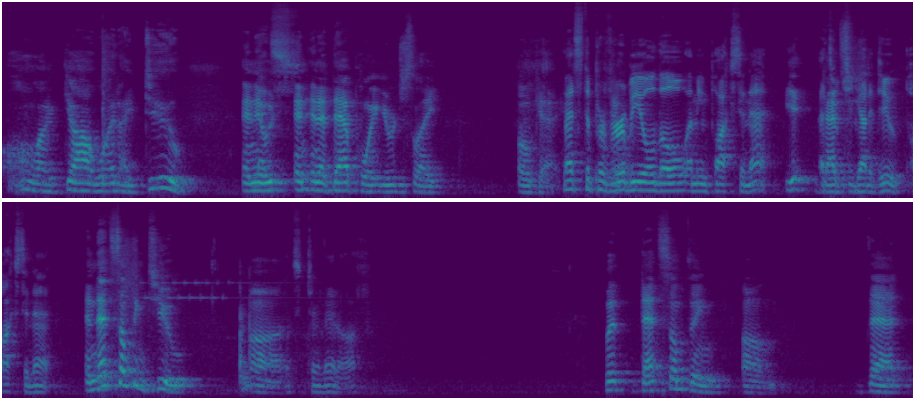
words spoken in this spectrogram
oh my god, what did I do? And it was, and, and at that point, you were just like, okay, That's the proverbial, though. I mean, pucks to net. yeah, That's, what you got to do. Pucks to net. and that's something too. Uh, Let's turn that off. But that's something um, that,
